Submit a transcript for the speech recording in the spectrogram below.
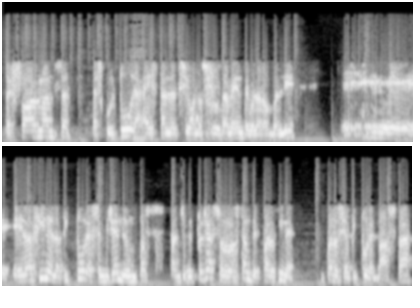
performance, è scultura, è installazione assolutamente quella roba lì e, e alla fine la pittura è semplicemente un passaggio del processo nonostante poi alla fine quando sia pittura e basta.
